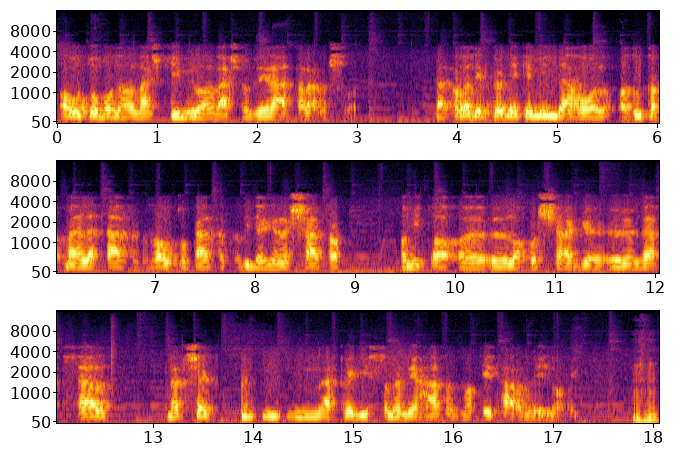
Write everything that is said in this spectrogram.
autóban alvás, kívül alvás azért általános volt. Tehát Agadér környékén mindenhol az utak mellett álltak az autók, álltak az idegenes sátrak, amit a, a lakosság ö, vert fel, mert, se, mert még visszamenni a házadba két-három-négy napig. Uh-huh.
